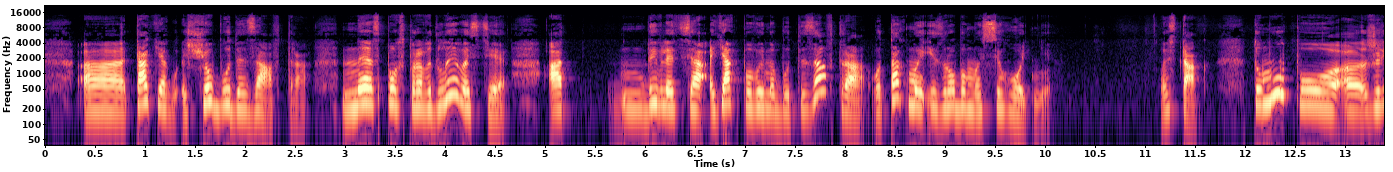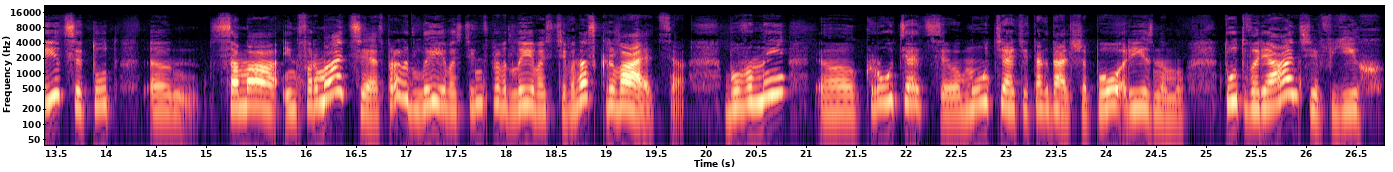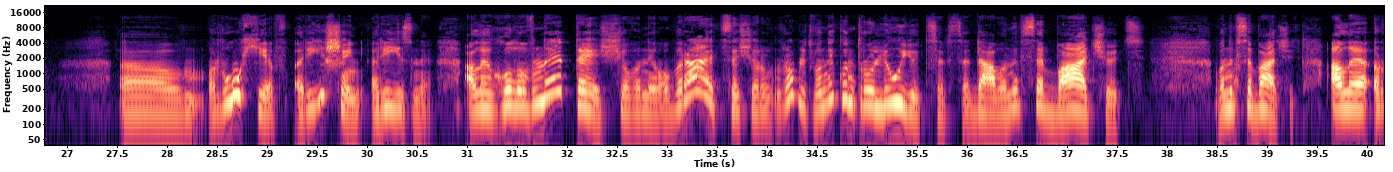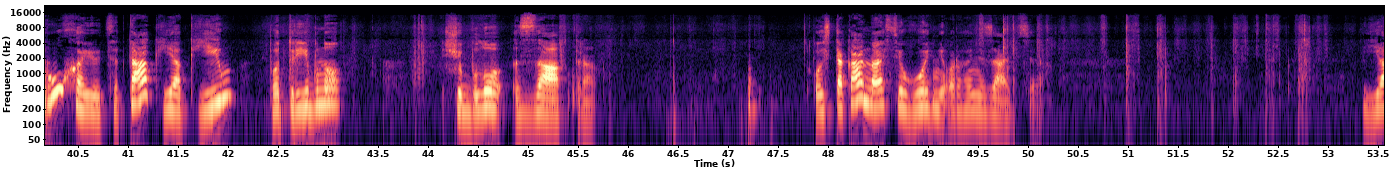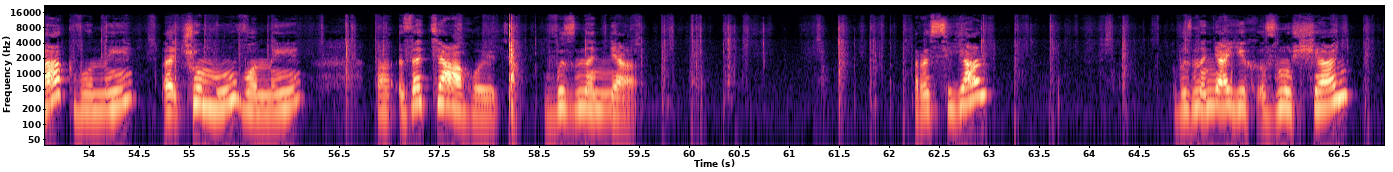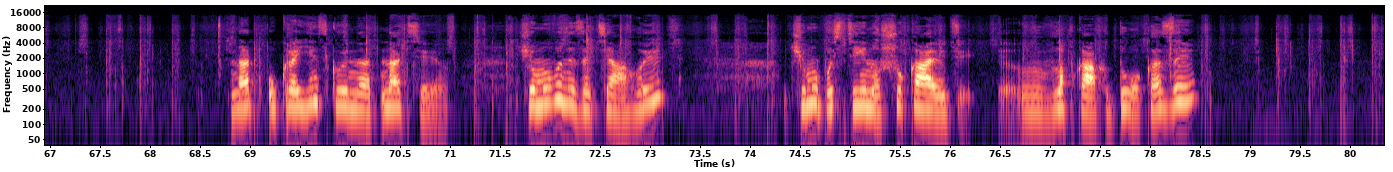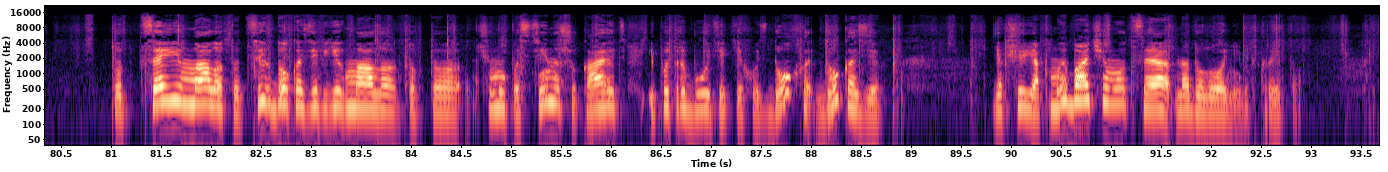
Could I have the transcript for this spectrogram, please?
так, як що буде завтра. Не по справедливості, а дивляться, як повинно бути завтра, от так ми і зробимо сьогодні. Ось так. Тому по е, жріці тут е, сама інформація справедливості, несправедливості, вона скривається, бо вони е, крутять, мутять і так далі по-різному. Тут варіантів їх рухів, рішень різне. Але головне те, що вони обирають, це, що роблять, вони контролюють це все. Да, вони все бачать. Вони все бачать, але рухаються так, як їм потрібно, щоб було завтра. Ось така на сьогодні організація. Як вони, е, чому вони е, затягують визнання росіян, визнання їх знущань над українською нацією. Чому вони затягують? Чому постійно шукають е, в лапках докази? то це їм мало, то цих доказів їм мало. Тобто, чому постійно шукають і потребують якихось доказів, якщо, як ми бачимо, це на долоні відкрито.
